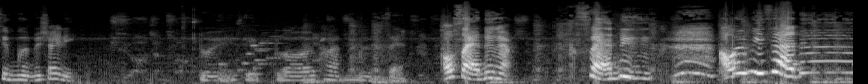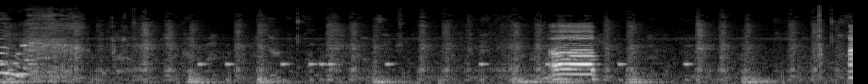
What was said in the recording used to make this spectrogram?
สิบหมื่นไม่ใช่ดิหน่วยสิบร้อยพันหมื่นแสน เอาแสนหนึ่งอะแสนหนึ่ง เอาให้พี่แสนหนึ่ง เอ่ออ่า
